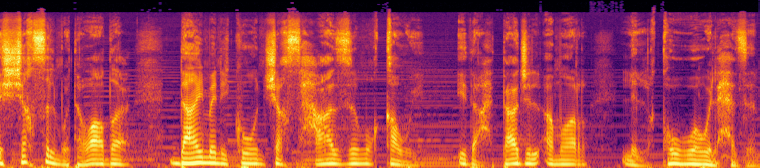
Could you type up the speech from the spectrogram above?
الشخص المتواضع دائما يكون شخص حازم وقوي إذا احتاج الأمر للقوة والحزم.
